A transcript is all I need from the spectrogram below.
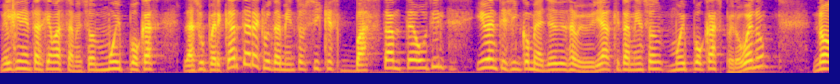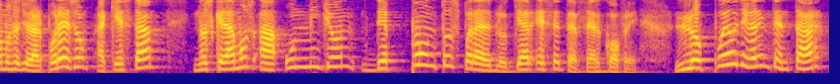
1500 gemas también son muy pocas, la supercarta de reclutamiento sí que es bastante útil y 25 medallas de sabiduría que también son muy pocas, pero bueno, no vamos a llorar por eso, aquí está. Nos quedamos a un millón de puntos para desbloquear este tercer cofre. Lo puedo llegar a intentar,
